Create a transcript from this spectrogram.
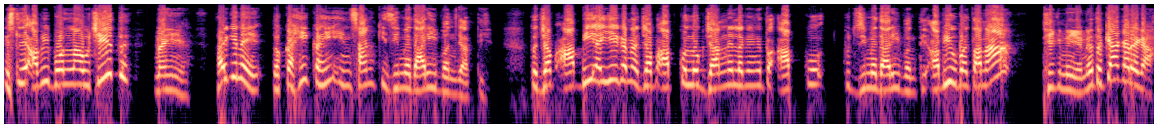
इसलिए अभी बोलना उचित नहीं है। है कि नहीं? तो कहीं कहीं इंसान की ज़िम्मेदारी बन जाती है। तो जब आप भी आइएगा ना, जब आपको लोग जानने लगेंगे तो आपको कुछ ज़िम्मेदारी बनती है। अभी वो बताना ठीक नहीं है, नहीं तो क्या करेगा?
